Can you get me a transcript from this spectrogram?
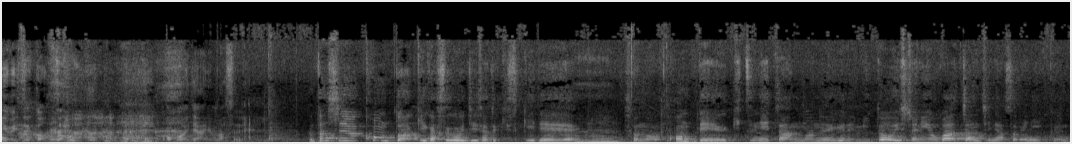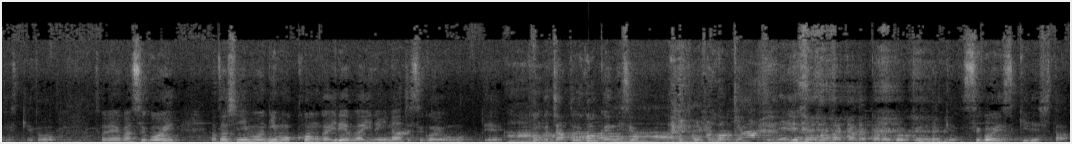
指突っ込んだ 思い出ありますね私はコンと秋がすごい小さい時好きで、うん、そのコンっていうキツネちゃんのぬいぐるみと一緒におばあちゃん家に遊びに行くんですけど、うん、それがすごい私にもにもコンがいればいいのになってすごい思ってコンがちゃんと動くんですよ。動きますね。絵の中だから動くんだけどすごい好きでした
